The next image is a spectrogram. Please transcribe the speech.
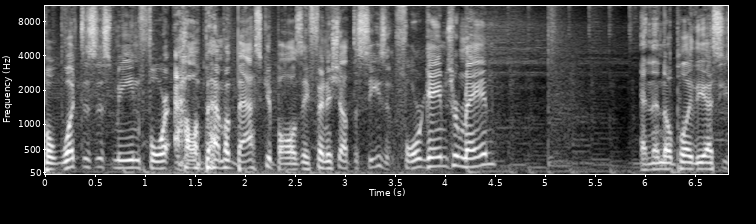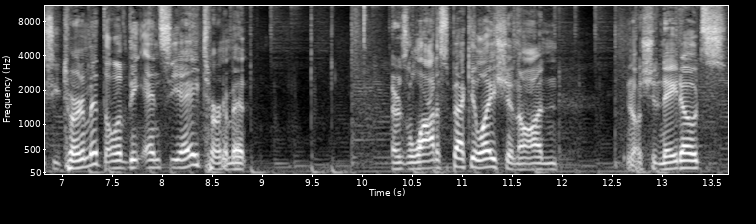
But what does this mean for Alabama basketball as they finish out the season? Four games remain, and then they'll play the SEC tournament. They'll have the NCAA tournament. There's a lot of speculation on, you know, should Nate Oats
